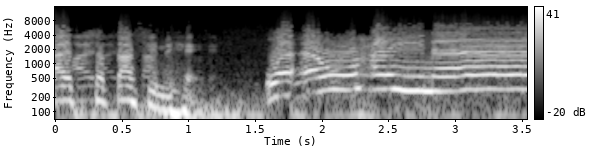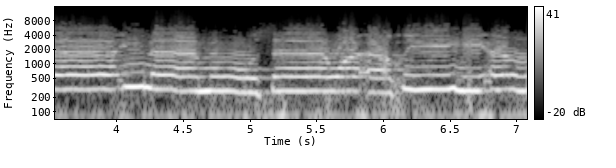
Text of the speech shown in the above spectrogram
آیت ستاسی میں ہے۔ وأوحينا إلى موسى وأخيه أن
